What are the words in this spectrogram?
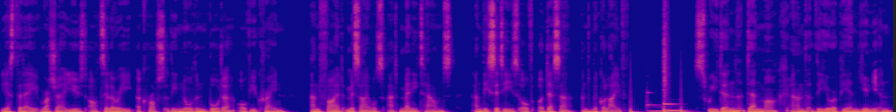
Yesterday, Russia used artillery across the northern border of Ukraine and fired missiles at many towns and the cities of Odessa and Mykolaiv. Sweden, Denmark, and the European Union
